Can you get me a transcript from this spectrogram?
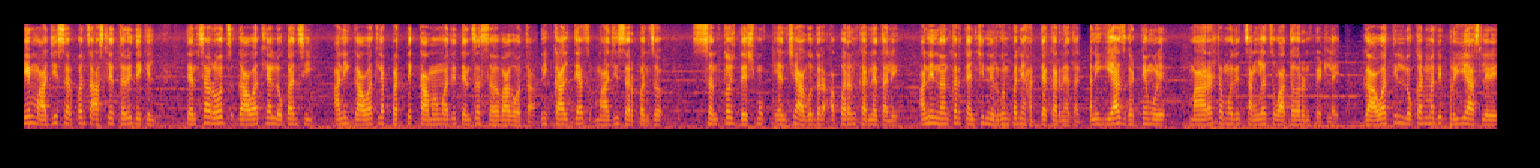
हे माजी सरपंच असले तरी देखील त्यांचा रोज गावातल्या लोकांशी आणि गावातल्या प्रत्येक कामामध्ये त्यांचा सहभाग होता. आणि काल त्याच माजी सरपंच संतोष देशमुख यांचे अगोदर अपहरण करण्यात आले आणि नंतर त्यांची निर्गुणपणे हत्या करण्यात आली. आणि याच घटनेमुळे महाराष्ट्रामध्ये चांगलंच वातावरण पेटलंय. गावातील लोकांमध्ये प्रिय असलेले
